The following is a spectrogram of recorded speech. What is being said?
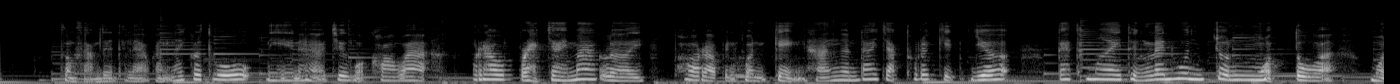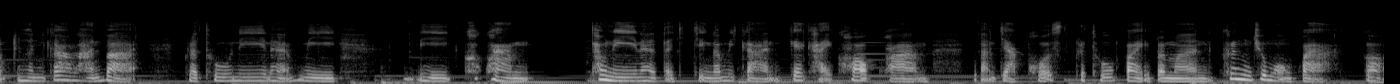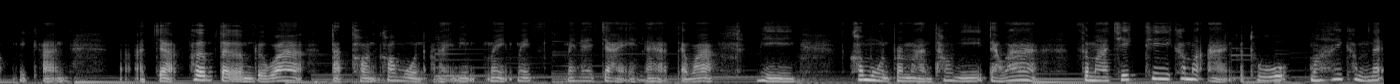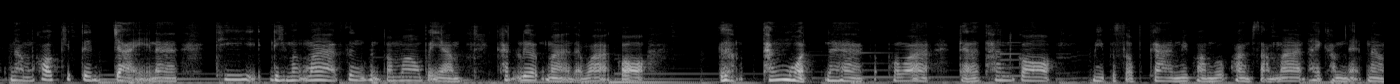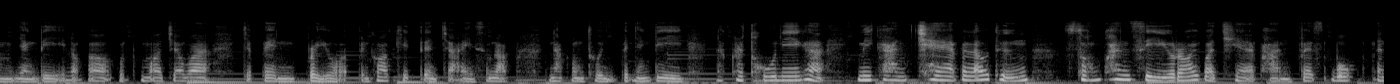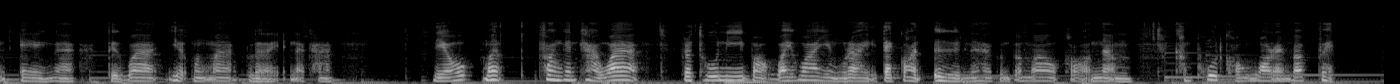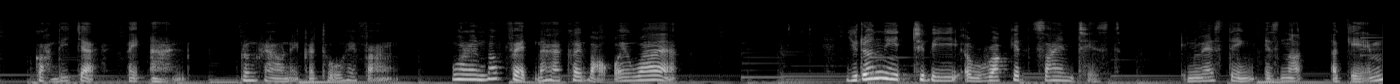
สองสามเดือนที่แล้วกัน ในกระทู้นี้นะคะ ชื่อหัวข้อว่า เราแปลกใจมากเลย พอเราเป็นคนเก่งหาเงินได้จากธุรกิจเยอะ แต่ทำไมถึงเล่นหุ้นจนหมดตัวหมดเงิน 9 ล้านบาท กระทู้นี้นะมีมีข้อความเท่านี้นะแต่จริงๆ แล้วมีการแก้ไขข้อความ หลังจากโพสต์กระทู้ไปประมาณครึ่งชั่วโมงกว่า ก็มีการอาจจะเพิ่มเติมหรือว่าตัดทอนข้อมูลอะไรนี่ไม่ไม่ไม่แน่ใจนะฮะแต่ว่ามีข้อมูลประมาณเท่านี้ แต่ว่า สมาชิกที่เข้ามาอ่านกระทู้มาให้คำแนะนำข้อคิดเตือนใจนะ ที่ดีมากๆ ซึ่งคุณประเมาพยายามคัดเลือกมา แต่ว่าก็เกือบทั้งหมดนะฮะเพราะว่าแต่ละท่านก็มีประสบการณ์มีความรู้ความสามารถให้คำแนะนำอย่างดี แล้วก็คุณพ่อเชื่อว่าจะเป็นประโยชน์เป็นข้อคิดเตือนใจสำหรับนักลงทุนเป็นอย่างดี และกระทู้นี้ค่ะ มีการแชร์ไปแล้วถึง 2,400 กว่าแชร์ผ่าน Facebook นั่นเองนะ ถือว่าเยอะมาก ๆ เลยนะคะ เดี๋ยวมาฟังกันค่ะว่ากระทู้นี้บอกไว้ว่าอย่างไร แต่ก่อนอื่นนะคะ คุณป้าเมาขอนำคำพูดของวอร์เรน บัฟเฟตก่อนที่จะไปอ่านเรื่องราวในกระทู้ให้ฟังวอร์เรน บัฟเฟตนะคะ เคยบอกไว้ว่า you don't need to be a rocket scientist investing is not a game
